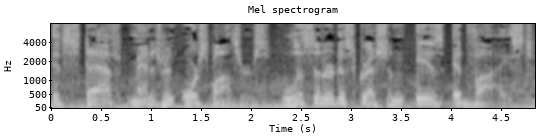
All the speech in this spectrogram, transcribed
its staff, management, or sponsors. Listener discretion is advised.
